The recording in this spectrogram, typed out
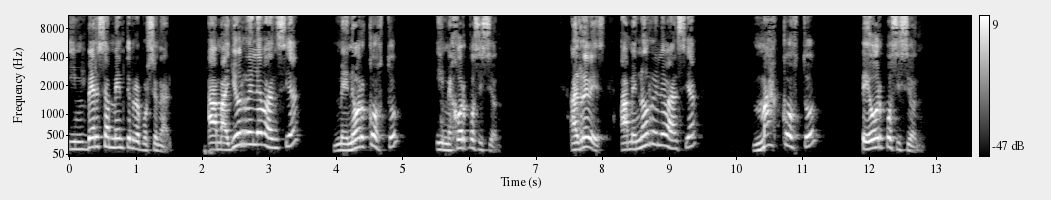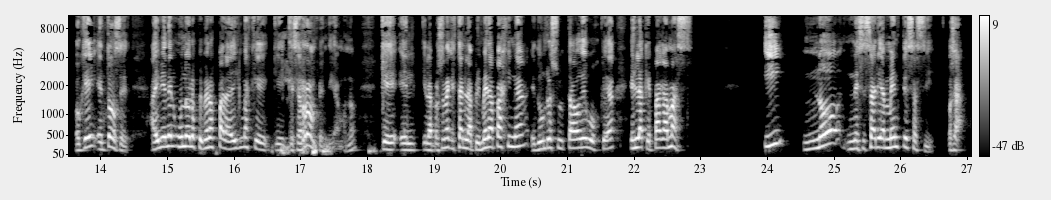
inversamente proporcional. A mayor relevancia, menor costo y mejor posición. Al revés, a menor relevancia, más costo, peor posición. ¿Ok? Entonces, ahí viene uno de los primeros paradigmas que, se rompen, digamos, ¿no? Que, el, que la persona que está en la primera página de un resultado de búsqueda es la que paga más. Y no necesariamente es así. O sea,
